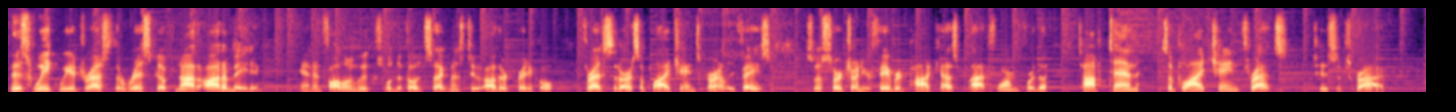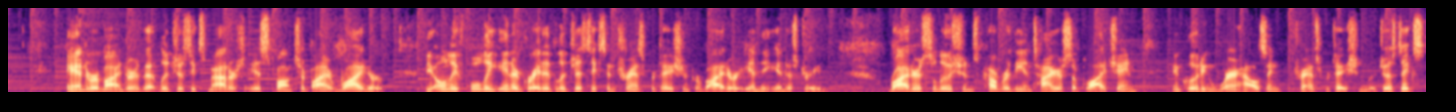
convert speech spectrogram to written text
This week, we address the risk of not automating and in following weeks, we'll devote segments to other critical threats that our supply chains currently face. So search on your favorite podcast platform for the top 10 supply chain threats to subscribe. And a reminder that Logistics Matters is sponsored by Ryder, the only fully integrated logistics and transportation provider in the industry. Ryder solutions cover the entire supply chain, including warehousing, transportation logistics,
